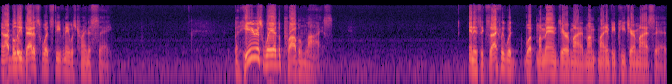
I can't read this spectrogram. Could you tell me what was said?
And I believe that is what Stephen A was trying to say. But here's where the problem lies. And it's exactly what, what my man Jeremiah, my, my MVP Jeremiah said.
